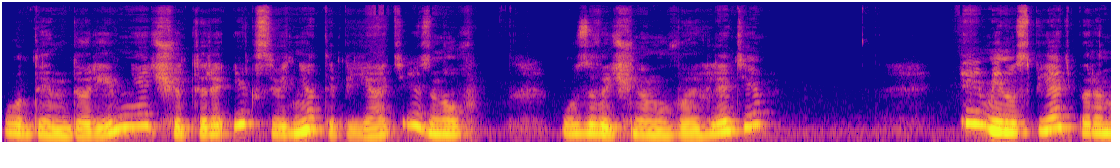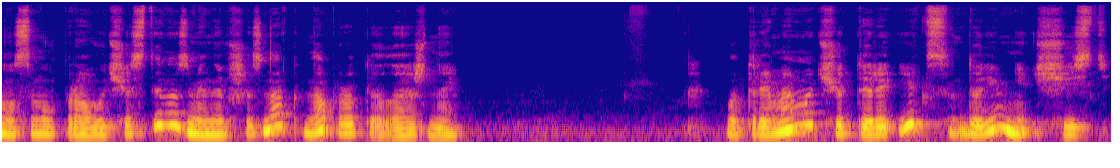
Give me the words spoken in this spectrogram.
1 дорівнює 4х відняти 5. І знов у звичному вигляді. І мінус 5 переносимо в праву частину, змінивши знак на протилежний. Отримаємо 4х дорівнює 6.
